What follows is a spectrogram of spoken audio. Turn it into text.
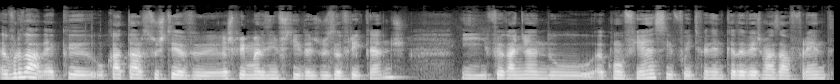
A verdade é que o Qatar susteve as primeiras investidas dos africanos e foi ganhando a confiança e foi defendendo cada vez mais à frente,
